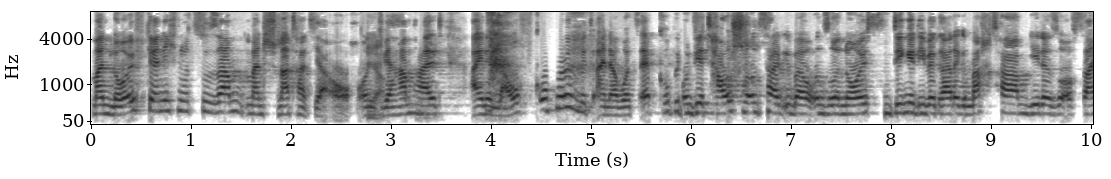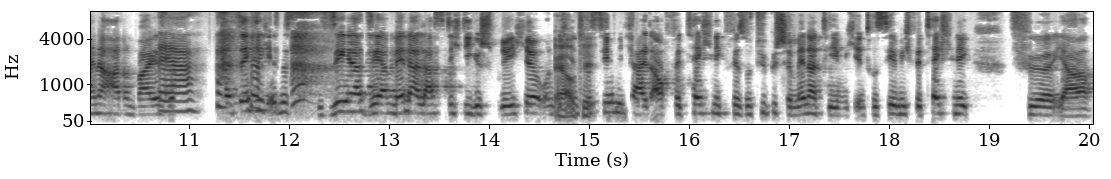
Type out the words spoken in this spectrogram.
man läuft ja nicht nur zusammen, man schnattert ja auch. Und Ja. wir haben halt eine Laufgruppe mit einer WhatsApp-Gruppe und wir tauschen uns halt über unsere neuesten Dinge, die wir gerade gemacht haben, jeder so auf seine Art und Weise. Ja. Tatsächlich ist es sehr, sehr männerlastig, die Gespräche. Und Ja, ich okay. interessiere mich halt auch für Technik, für so typische Männerthemen. Ich interessiere mich für Technik, für ja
